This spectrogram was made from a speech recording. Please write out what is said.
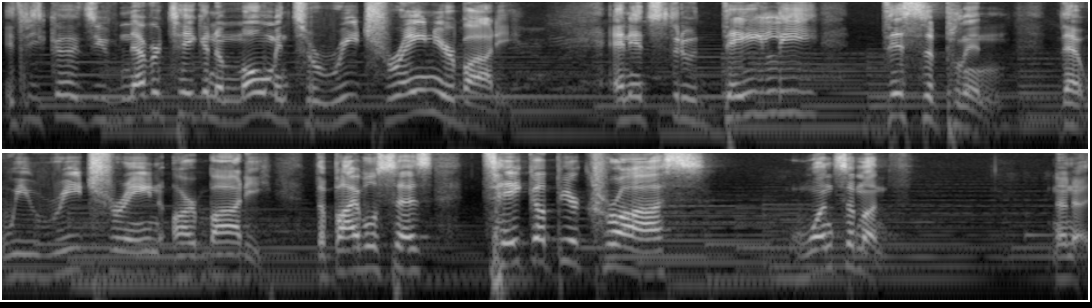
It's because you've never taken a moment to retrain your body. And it's through daily discipline that we retrain our body. The Bible says, take up your cross once a month. No, no.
